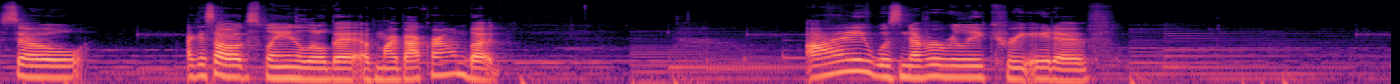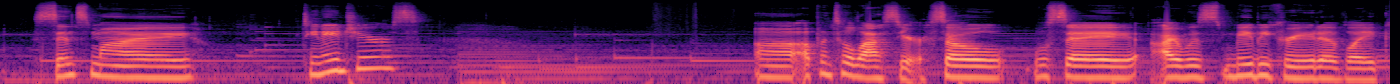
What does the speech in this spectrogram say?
So, I guess I'll explain a little bit of my background, but I was never really creative since my teenage years uh, up until last year. So we'll say I was maybe creative like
